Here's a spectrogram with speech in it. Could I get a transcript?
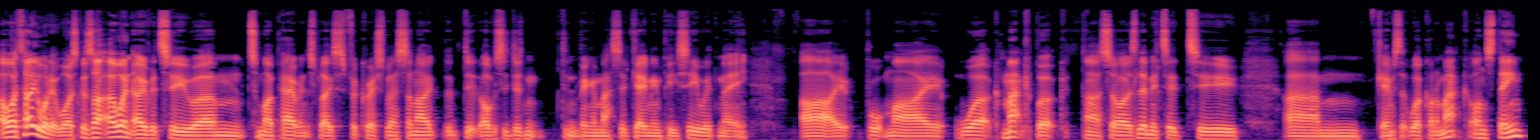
Oh, I'll tell you what it was because I, I went over to um, to my parents' place for Christmas, and I did, obviously didn't didn't bring a massive gaming PC with me. I brought my work MacBook, uh, so I was limited to um, games that work on a Mac on Steam.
